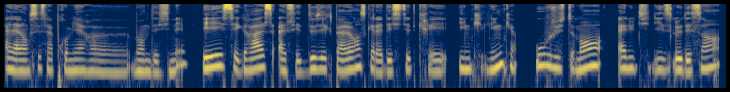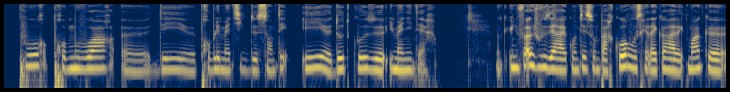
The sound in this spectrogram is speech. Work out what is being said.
Elle a lancé sa première euh, bande dessinée et c'est grâce à ces deux expériences qu'elle a décidé de créer Ink Link, où justement elle utilise le dessin pour promouvoir des problématiques de santé et d'autres causes humanitaires. Donc une fois que je vous ai raconté son parcours, vous serez d'accord avec moi que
